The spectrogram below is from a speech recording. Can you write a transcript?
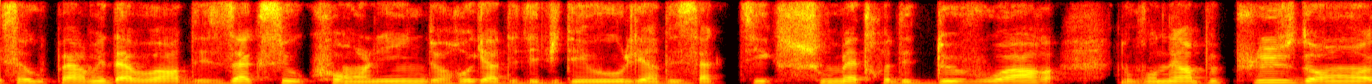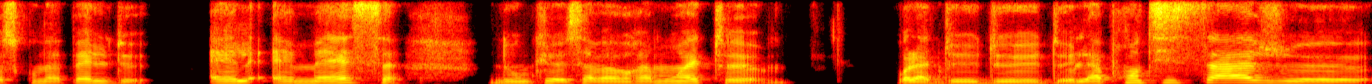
et ça vous permet d'avoir des accès aux cours en ligne, de regarder des vidéos, lire des articles, soumettre des devoirs. Donc on est un peu plus dans ce qu'on appelle de LMS. Donc euh, ça va vraiment être euh, voilà de, l'apprentissage euh,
